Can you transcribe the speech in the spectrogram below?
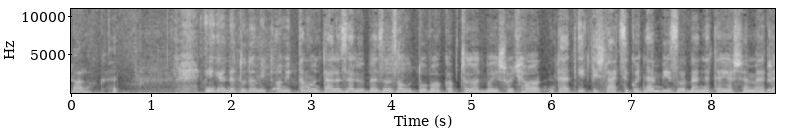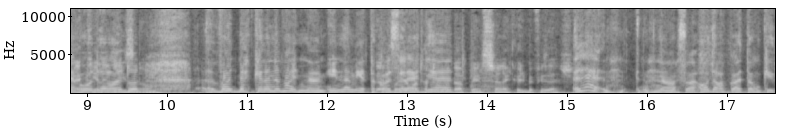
alak. Hát igen, de tudod, amit, amit te mondtál az előbb ez az autóval kapcsolatban is, hogyha, tehát itt is látszik, hogy nem bízol benne teljesen, mert de te odaadod, vagy meg kellene, vagy nem. Én nem értek de azzal egyet. De oda a pénzt se neki, hogy befizes? Le, na, szóval oda akartam ki,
